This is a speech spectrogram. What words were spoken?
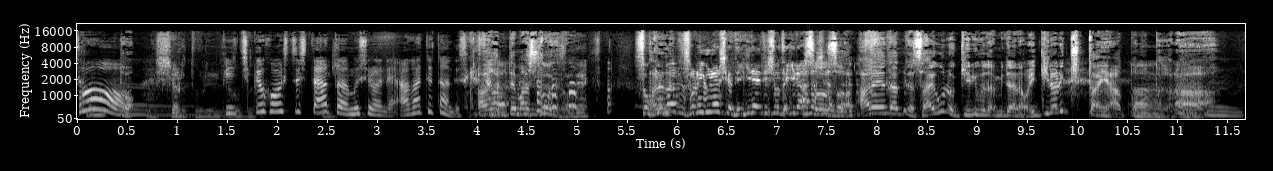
そう。おっしゃる通りです備蓄放出した後はむしろね、上がってたんですけど、上がってましたよ。ね。そこまでそれぐらいしかできないでしょ。的な話そうそう。あれだって最後の切り札みたいなのをいきなり切ったんやと思ったから、うん。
